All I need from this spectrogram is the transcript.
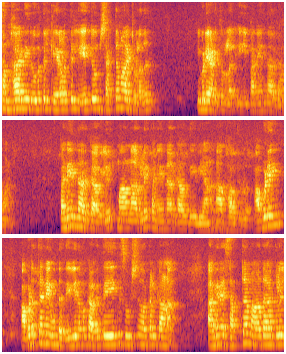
സംഹാരിണി രൂപത്തിൽ കേരളത്തിൽ ഏറ്റവും ശക്തമായിട്ടുള്ളത് ഇവിടെ അടുത്തുള്ള ഈ പനയന്നാർക്കാവാണ്. പനയന്നാർക്കാവിൽ മാന്നാറിലെ പനയന്നാർക്കാവ് ദേവിയാണ് ആ ഭാവത്തിലുള്ളത്. അവിടെയും അവിടെ തന്നെ ഉണ്ട്. ദേവി നമുക്ക് അകത്തേക്ക് സൂക്ഷിച്ചു നോക്കാൻ കാണാം. അങ്ങനെ സപ്തമാതാക്കളിൽ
